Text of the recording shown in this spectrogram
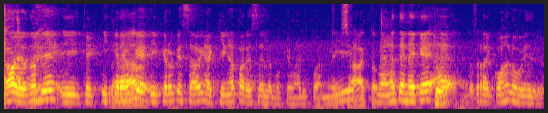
No, yo también, y, que, y, Claro. creo que, y creo que saben a quién aparecerle, porque marico, a mí Exacto. me van a tener que Tú- eh, recojan los vidrios.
